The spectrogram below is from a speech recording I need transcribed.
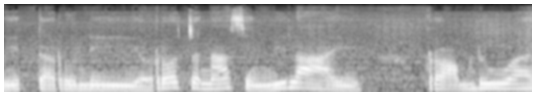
มิตรดารุณี โรจนะสินวิไลพร้อมด้วย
